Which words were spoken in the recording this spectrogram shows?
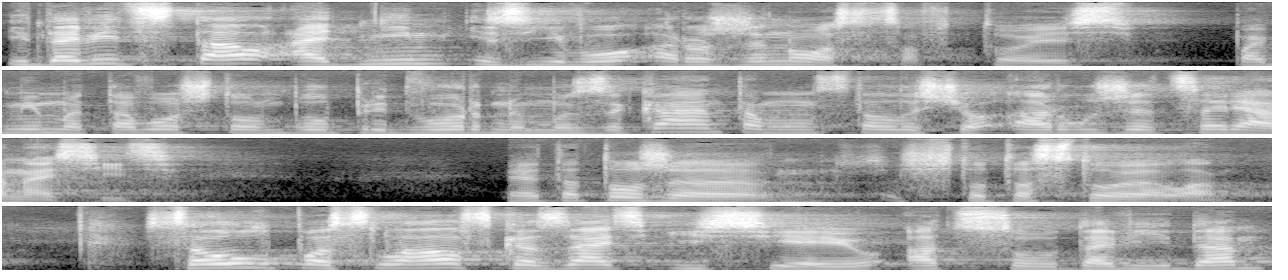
И Давид стал одним из его оруженосцев. То есть, помимо того, что он был придворным музыкантом, он стал еще оружие царя носить. Это тоже что-то стоило. Саул послал сказать Исею, отцу Давида,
